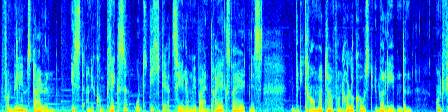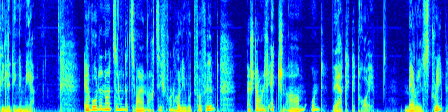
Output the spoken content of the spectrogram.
von William Styron ist eine komplexe und dichte Erzählung über ein Dreiecksverhältnis über die Traumata von Holocaust-Überlebenden und viele Dinge mehr. Er wurde 1982 von Hollywood verfilmt, erstaunlich actionarm und werkgetreu. Meryl Streep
